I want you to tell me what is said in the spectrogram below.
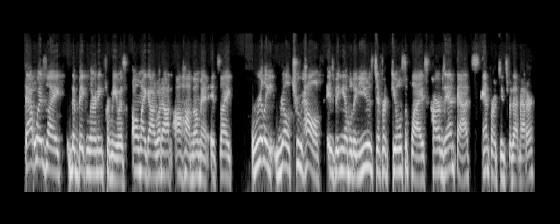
that was like the big learning for me was, oh my God, what an aha moment. It's like really real true health is being able to use different fuel supplies, carbs and fats and proteins for that matter,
